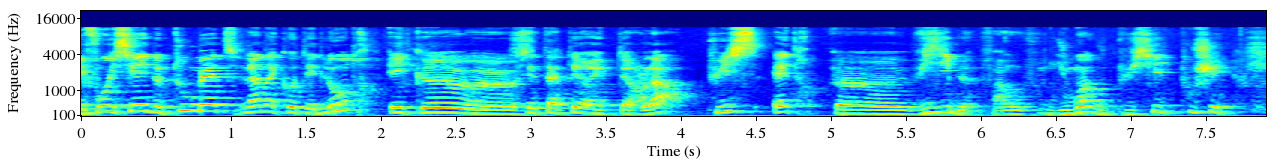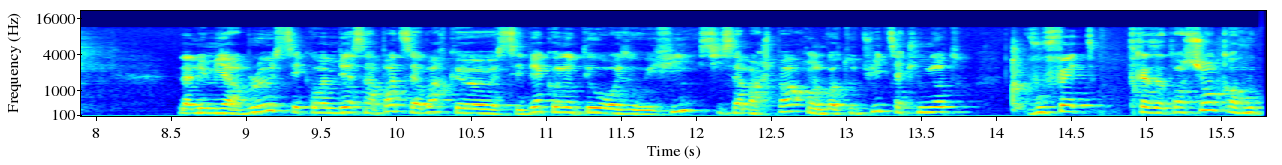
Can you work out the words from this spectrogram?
Il faut essayer de tout mettre l'un à côté de l'autre et que euh, cet interrupteur-là puisse être euh, visible. Enfin, du moins, vous puissiez le toucher. La lumière bleue, c'est quand même bien sympa de savoir que c'est bien connecté au réseau Wi-Fi. Si ça marche pas, on le voit tout de suite, ça clignote. Vous faites très attention quand vous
